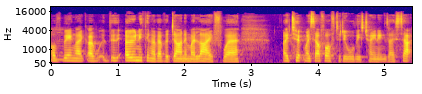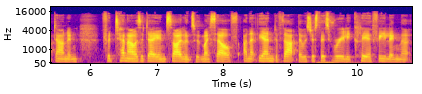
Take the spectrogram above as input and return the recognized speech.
of mm. being like I, the only thing I've ever done in my life where I took myself off to do all these trainings. I sat down in for 10 hours a day in silence with myself. And at the end of that, there was just this really clear feeling that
